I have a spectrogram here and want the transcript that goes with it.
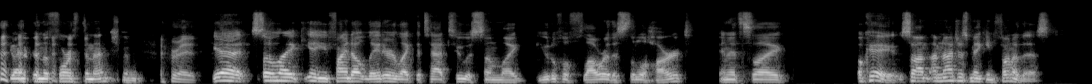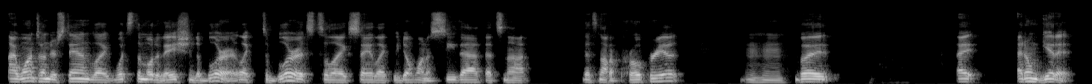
you end up in the fourth dimension. Right. Yeah. So like, yeah, you find out later like the tattoo is some like beautiful flower, this little heart, and it's like, okay, so I'm I'm not just making fun of this. I want to understand like what's the motivation to blur. it? Like to blur, it's to like say like we don't want to see that. That's not that's not appropriate. Mm-hmm. But I I don't get it.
